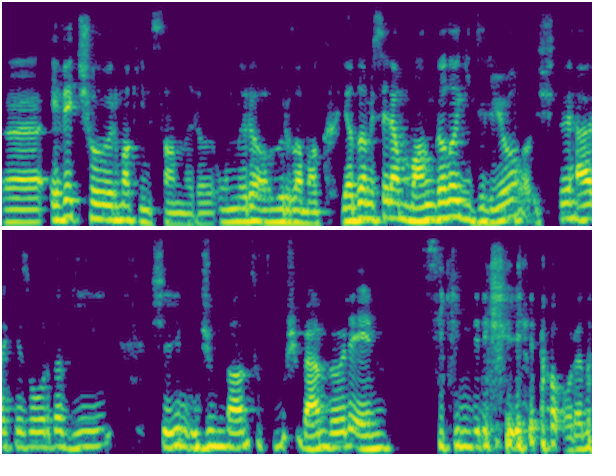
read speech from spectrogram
Ee, eve çağırmak insanları, onları ağırlamak ya da mesela mangala gidiliyor işte herkes orada bir şeyin ucundan tutmuş ben böyle en sikindirik şeyi orada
